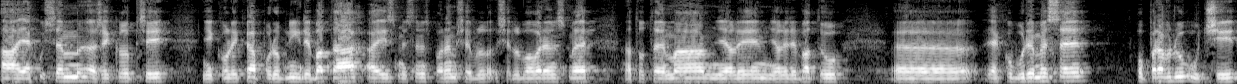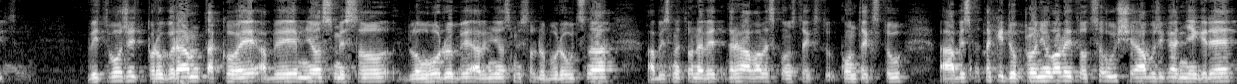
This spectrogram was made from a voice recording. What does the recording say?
A jak už jsem řekl při několika podobných debatách a i s, myslím, s panem Šedlbauerem jsme na to téma měli, měli debatu, e, jako budeme se opravdu učit vytvořit program takový, aby měl smysl dlouhodobě, aby měl smysl do budoucna, aby jsme to nevytrhávali z kontextu, kontextu a aby jsme taky doplňovali to, co už, já budu říkat, někde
